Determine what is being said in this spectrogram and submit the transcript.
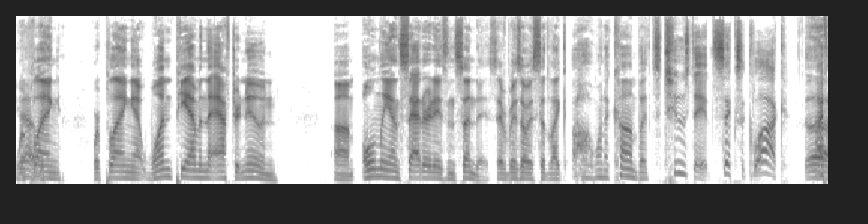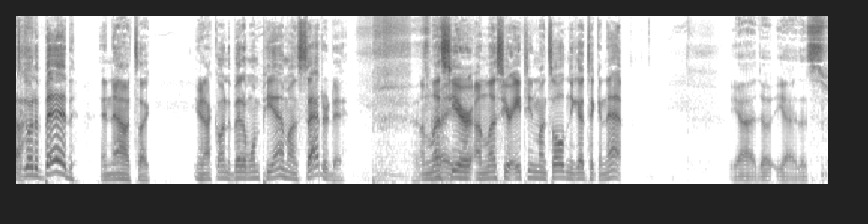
We're Yeah, playing. We're playing at 1 p.m. in the afternoon, um, only on Saturdays and Sundays. Everybody's always said like, "Oh, I want to come, but it's Tuesday at six o'clock. I have to go to bed." And now it's like, you're not going to bed at 1 p.m. on Saturday, That's unless right. you're unless you're 18 months old and you got to take a nap. Yeah, yeah. That's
